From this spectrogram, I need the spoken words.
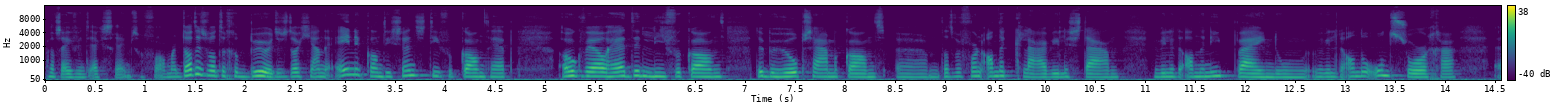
Dat is even in het extreemste geval. Maar dat is wat er gebeurt. Dus dat je aan de ene kant die sensitieve kant hebt. Ook wel hè, de lieve kant, de behulpzame kant. Um, dat we voor een ander klaar willen staan. We willen de ander niet pijn doen. We willen de ander ontzorgen. Uh,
